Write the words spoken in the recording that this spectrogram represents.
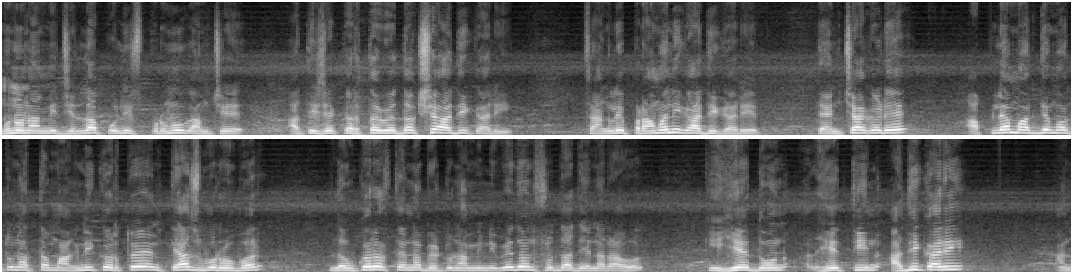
म्हणून आम्ही जिल्हा पोलीस प्रमुख आमचे अतिशय कर्तव्यदक्ष अधिकारी चांगले प्रामाणिक अधिकारी आहेत. त्यांच्याकडे आपल्या माध्यमातून आता मागणी करतो आहे आणि त्याचबरोबर लवकरच त्यांना भेटून आम्ही निवेदनसुद्धा देणार आहोत की हे दोन हे तीन अधिकारी आणि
